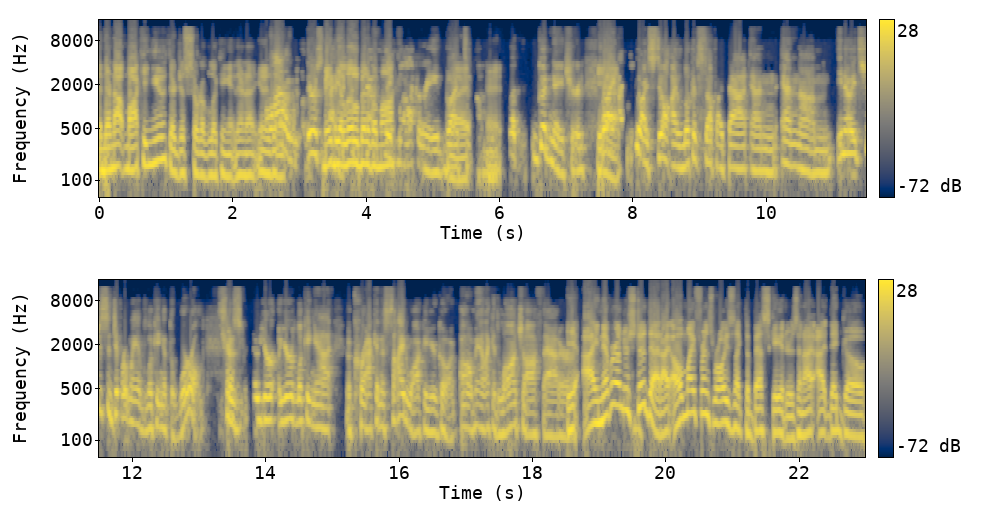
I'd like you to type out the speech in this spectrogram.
And they're not mocking you; they're just sort of looking at. They're not, you know. Well, I don't know. There's maybe a little bit of a mock. mockery, but Right, um, right. but good natured. yeah. But I, I do. I still I look at stuff like that, and and um, you know, it's just a different way of looking at the world because you're you're looking at a crack in a sidewalk, and you're going, oh man, I could launch off that, or Yeah, I never understood that. I all my friends were always like the best skaters, and I, I they'd go.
